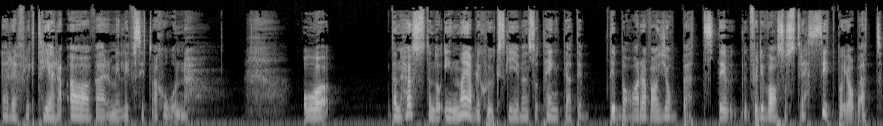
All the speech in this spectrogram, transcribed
reflektera över min livssituation. Och den hösten då innan jag blev sjukskriven så tänkte jag att det, det bara var jobbet. Det, för det var så stressigt på jobbet.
